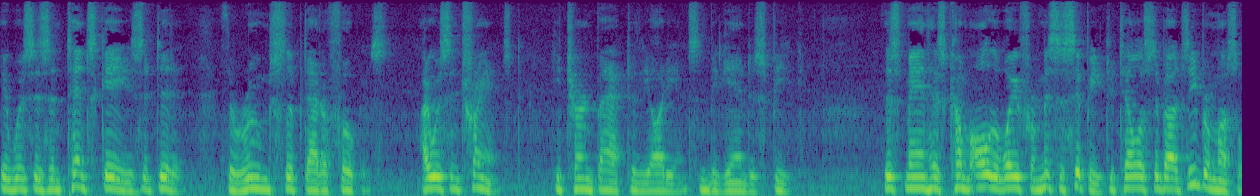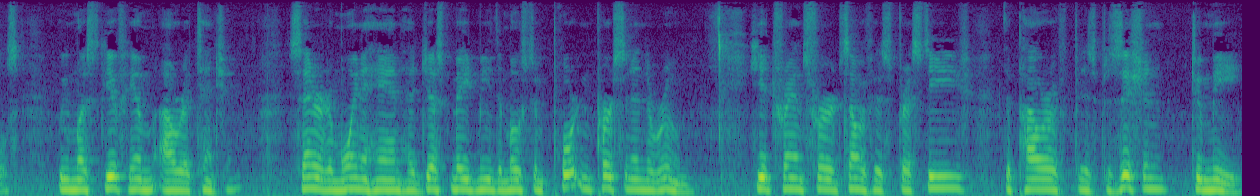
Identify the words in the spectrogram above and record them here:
It was his intense gaze that did it. The room slipped out of focus. I was entranced. He turned back to the audience and began to speak. This man has come all the way from Mississippi to tell us about zebra mussels. We must give him our attention. Senator Moynihan had just made me the most important person in the room. He had transferred some of his prestige, the power of his position, to me.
